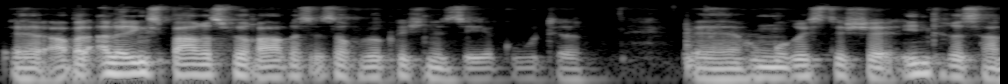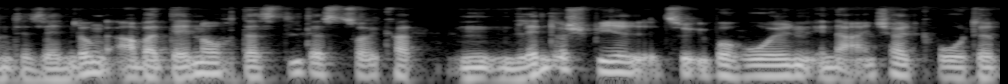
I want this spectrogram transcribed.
äh, aber allerdings Bares für Rares ist auch wirklich eine sehr gute äh, humoristische, interessante Sendung. Aber dennoch, dass die das Zeug hat, ein Länderspiel zu überholen in der Einschaltquote,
